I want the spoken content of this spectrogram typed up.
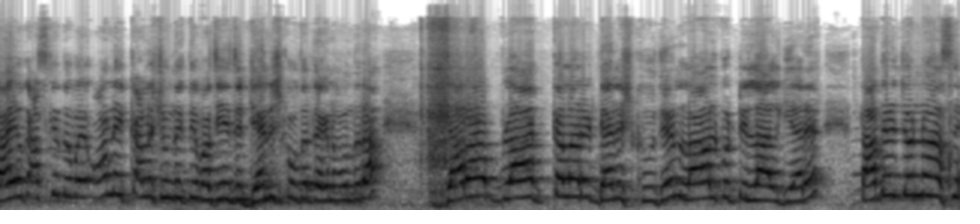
যাই হোক আজকে তো ভাই অনেক কালেকশন দেখতে পাচ্ছি। এই যে ড্যানিশ কবুতর দেখেন বন্ধুরা যারা ব্ল্যাক কালারের ড্যানিশ খুঁজেন লাল পট্টি লাল গিয়ারে তাদের জন্য আছে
